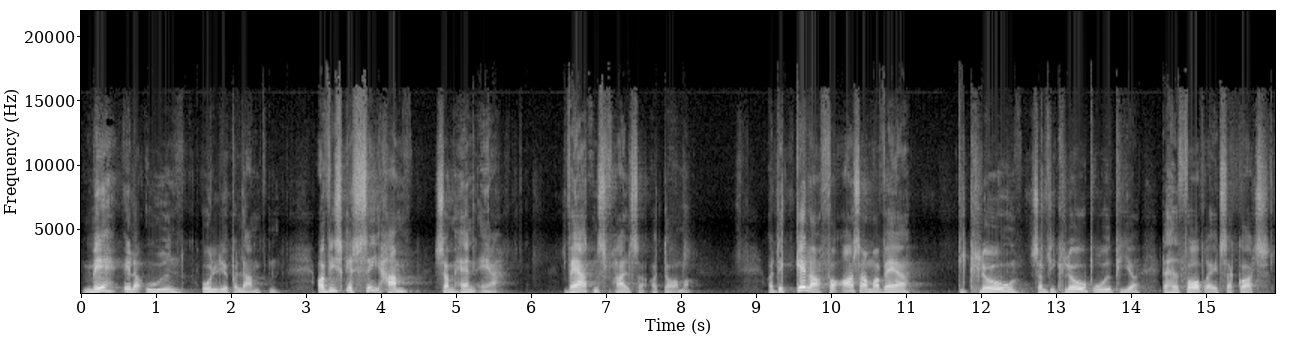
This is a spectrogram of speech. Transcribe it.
Med eller uden olie på lampen. Og vi skal se ham, som han er. Verdens frelser og dommer. Og det gælder for os om at være de kloge, som de kloge brudepiger, der havde forberedt sig godt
